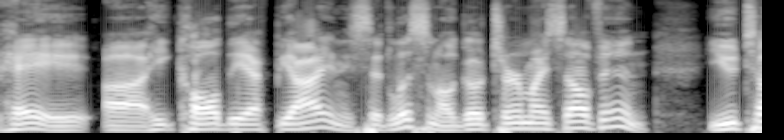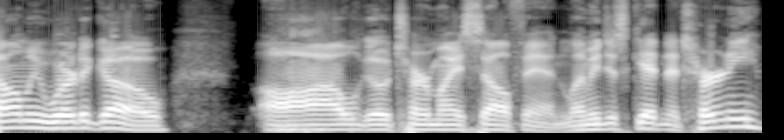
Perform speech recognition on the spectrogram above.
hey, uh, he called the FBI and he said, listen, I'll go turn myself in. You tell me where to go. I'll go turn myself in. Let me just get an attorney.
